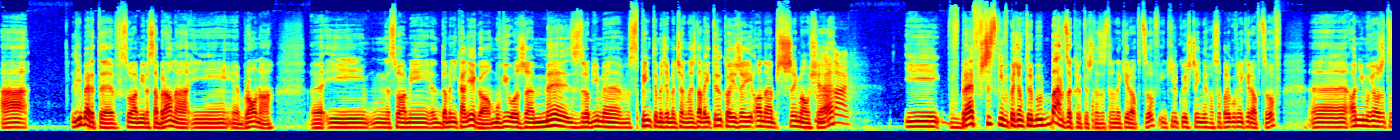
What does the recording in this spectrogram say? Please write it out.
a Liberty w słowami Rosa Brona i Brona i mm, słowami Dominika Liego mówiło, że my zrobimy sprinty, będziemy ciągnąć dalej tylko jeżeli one przyjmą się. No tak. I wbrew wszystkim wypowiedziom, które były bardzo krytyczne ze strony kierowców i kilku jeszcze innych osób, ale głównie kierowców, e, oni mówią, że to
